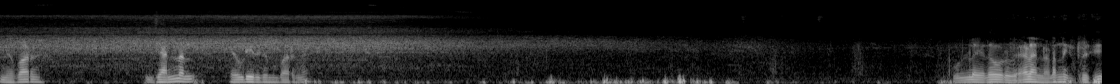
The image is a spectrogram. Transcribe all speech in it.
இங்கே பாருங்கள் ஜன்னல் எப்படி இருக்குன்னு பாருங்கள் உள்ளே ஏதோ ஒரு வேலை நடந்துக்கிட்டு இருக்கு.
